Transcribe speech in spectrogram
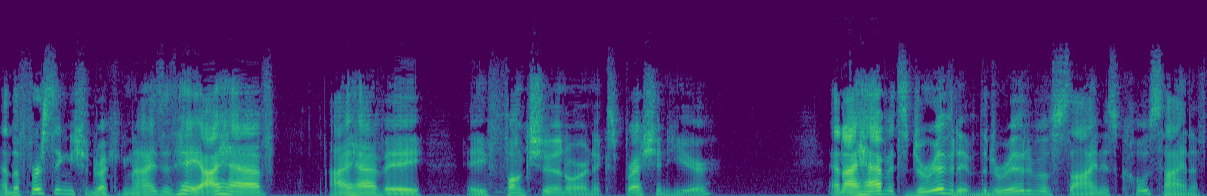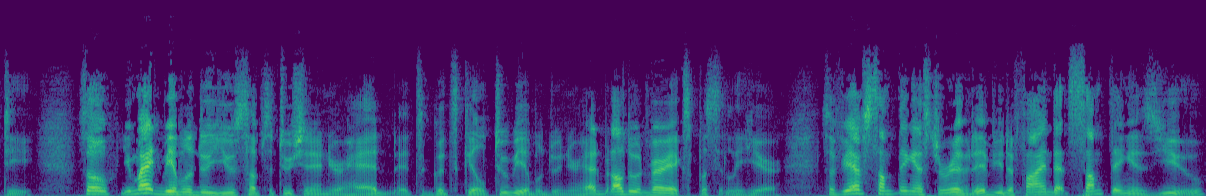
And the first thing you should recognize is, hey, I have, I have a, a function or an expression here and I have its derivative. The derivative of sine is cosine of t. So you might be able to do u substitution in your head. It's a good skill to be able to do in your head, but I'll do it very explicitly here. So if you have something as derivative, you define that something is u.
